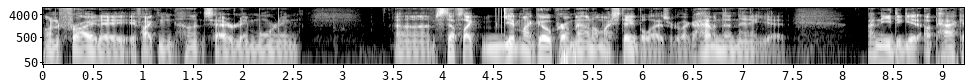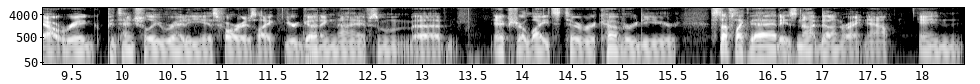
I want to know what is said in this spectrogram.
on Friday if I can hunt Saturday morning. Um, stuff like get my GoPro mount on my stabilizer. Like I haven't done that yet. I need to get a pack out rig potentially ready as far as like your gutting knife, some uh, extra lights to recover deer, stuff like that is not done right now. And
